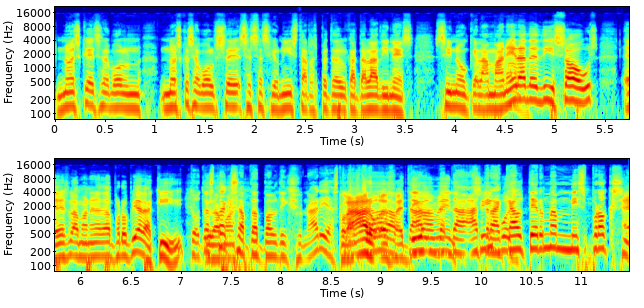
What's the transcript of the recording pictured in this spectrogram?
No és, que se vol, no és que se vol ser secessionista respecte del català diners, sinó que la manera de dir sous és la manera pròpia d'aquí. Tot la està acceptat pel diccionari. Es Claro, efectivament. Sí, D'atracar pues- el terme més pròxim,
